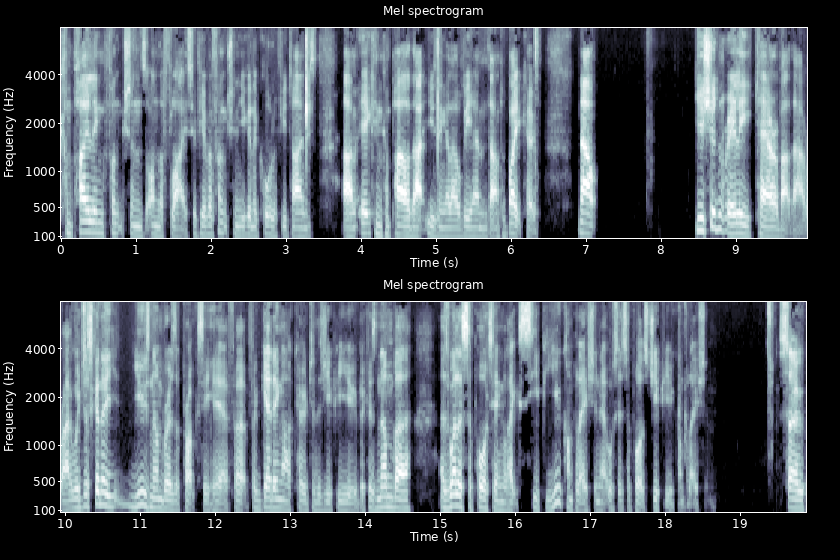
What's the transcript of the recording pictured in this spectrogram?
compiling functions on the fly. So if you have a function you're going to call a few times, um, it can compile that using LLVM down to bytecode. Now, you shouldn't really care about that, right? We're just going to use numba as a proxy here for, for getting our code to the GPU because numba, as well as supporting like CPU compilation, it also supports GPU compilation. So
